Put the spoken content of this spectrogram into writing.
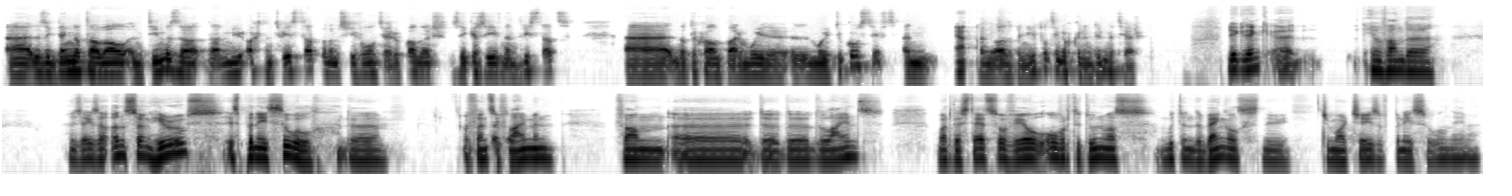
Uh, dus ik denk dat dat wel een team is dat, dat nu 8 en 2 staat, maar dat misschien volgend jaar ook wel naar zeker 7 en 3 staat. Uh, dat toch wel een paar mooie, een mooie toekomst heeft. En ja. ik ben wel eens benieuwd wat die nog kunnen doen dit jaar. Nu, ik denk, uh, een van de hoe zeggen ze, unsung heroes is Penny Sewell, de offensive lineman van de, de, de Lions. Waar destijds zoveel over te doen was, moeten de Bengals nu Jamar Chase of Penny Sewell nemen.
